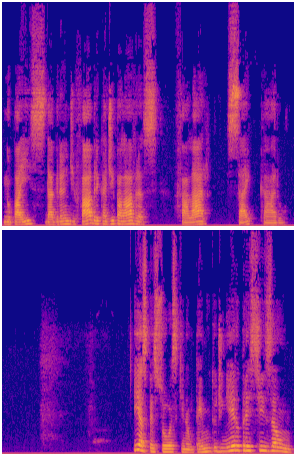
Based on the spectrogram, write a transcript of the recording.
no país da grande fábrica de palavras, falar sai caro. E as pessoas que não têm muito dinheiro precisam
